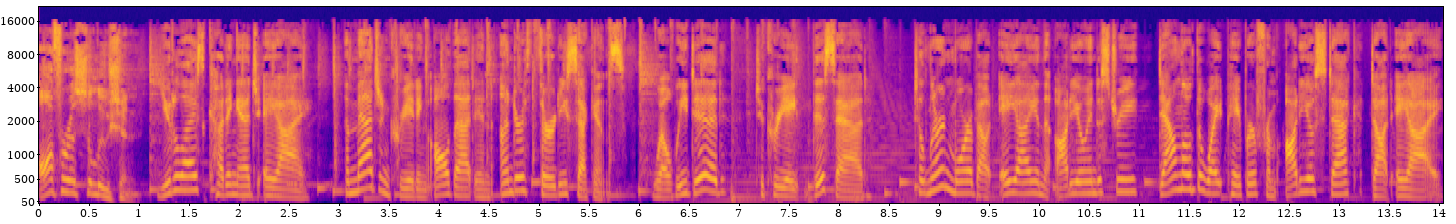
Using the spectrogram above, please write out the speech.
Offer a solution. Utilize cutting edge AI. Imagine creating all that in under 30 seconds. Well, we did to create this ad. To learn more about AI in the audio industry, download the white paper from audiostack.ai.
